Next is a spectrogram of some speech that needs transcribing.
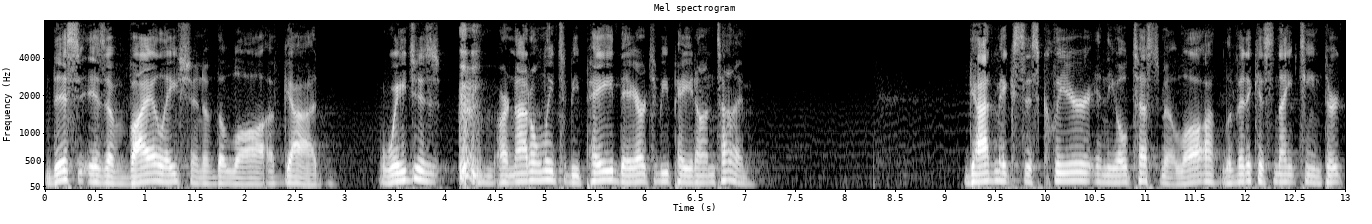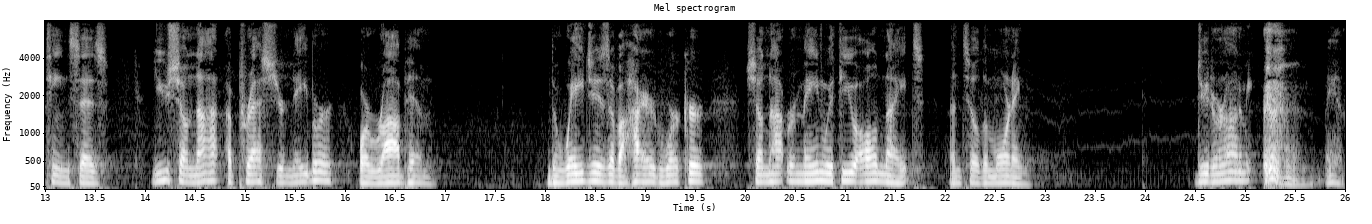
this is a violation of the law of God. Wages are not only to be paid, they are to be paid on time. God makes this clear in the Old Testament law. Leviticus 19:13 says, "You shall not oppress your neighbor or rob him. The wages of a hired worker shall not remain with you all night until the morning." Deuteronomy man,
